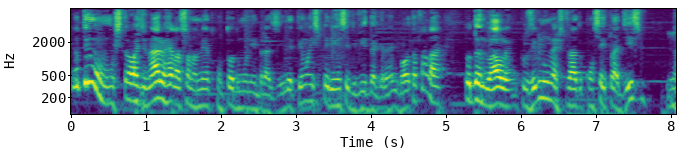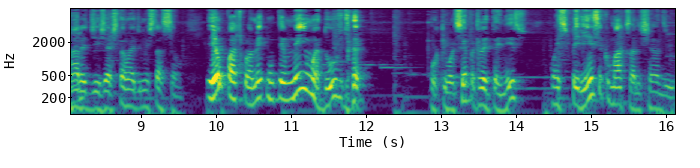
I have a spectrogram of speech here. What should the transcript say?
Eu tenho um extraordinário relacionamento com todo mundo em Brasília, tenho uma experiência de vida grande, volto a falar. Estou dando aula, inclusive, num mestrado conceituadíssimo uhum. na área de gestão e administração. Eu, particularmente, não tenho nenhuma dúvida, porque eu sempre acreditei nisso, com a experiência que o Marcos Alexandre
